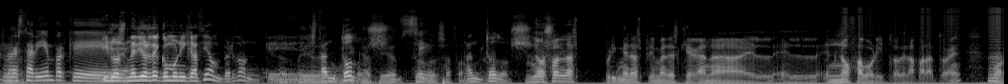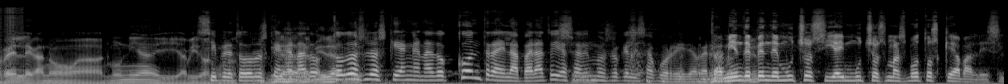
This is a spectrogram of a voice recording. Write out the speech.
No está bien porque... Y los medios de comunicación, perdón, que están todos. todos a favor. Están todos. No son las primeras primarias que gana el, el- el no favorito del aparato. ¿eh? Ah. Borrell le ganó a Almunia y ha habido Sí, pero todos los que han ganado, todos los que han ganado contra el aparato ya sabemos lo que les ha ocurrido, ¿verdad? También depende mucho si hay muchos más votos que avales.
